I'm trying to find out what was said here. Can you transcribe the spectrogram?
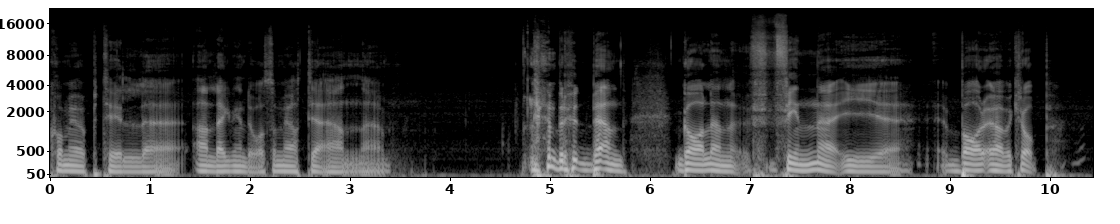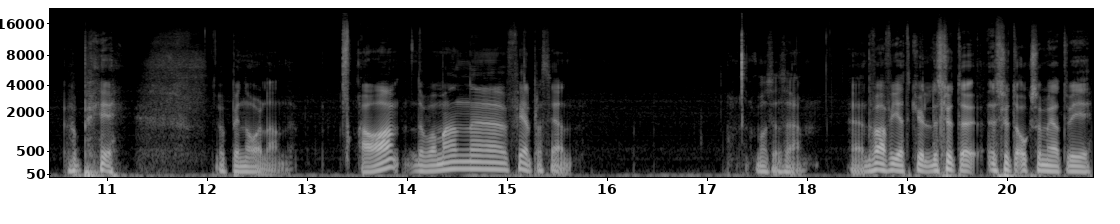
kom jag upp till eh, anläggningen då och så möter jag en, eh, en brudbänd galen finne i eh, bar överkropp uppe i, uppe i Norrland. Ja, då var man eh, felplacerad. Måste jag säga. Eh, det var för jättekul. Det slutade, det slutade också med att vi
